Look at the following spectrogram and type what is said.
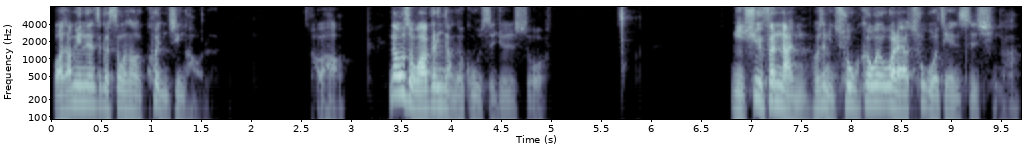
我还是要面对这个生活上的困境好了，好不好？那为什么我要跟你讲这个故事？就是说，你去芬兰，或者你出各位未来要出国这件事情啊。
